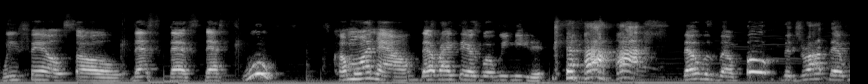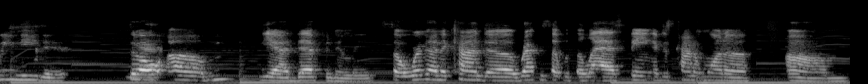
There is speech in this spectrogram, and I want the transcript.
we failed. So that's that's that's woo. Come on now, that right there is what we needed. that was the boop, the drop that we needed. So yeah. um yeah, definitely. So we're gonna kind of wrap this up with the last thing. I just kind of want to um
